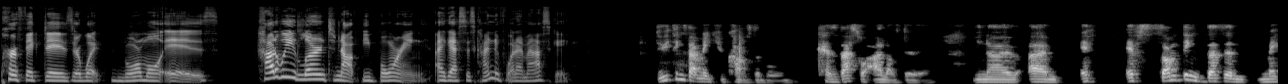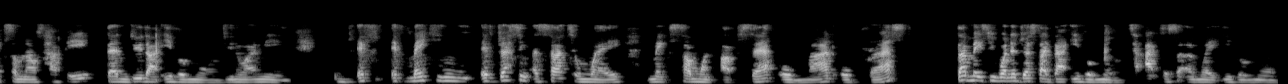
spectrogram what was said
perfect is or what normal is? How do we learn to not be boring i guess is kind of what i'm asking do things that make you comfortable because that's what I love doing. You know, um, if if something doesn't make someone else happy, then do that even more. Do you know what I mean? If if making if dressing a certain way makes someone upset or mad or pressed, that makes me want to dress like that even more, to act a certain way even more.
